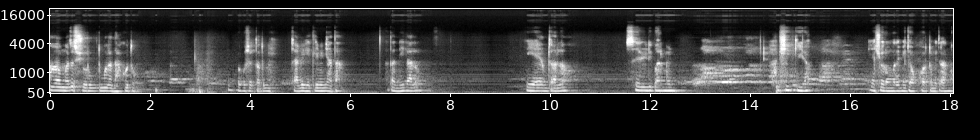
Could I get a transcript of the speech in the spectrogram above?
माझं शोरूम तुम्हाला दाखवतो. बघू शकता तुम्ही. चावी घेतली मी आता. आता निघालो हे आहे आमचं आलं. Sale department. खुशी किया. या शोरूममध्ये मी जॉब करतो मित्रांनो.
